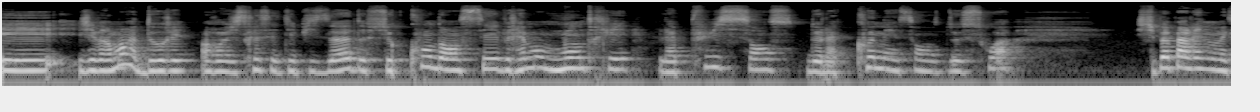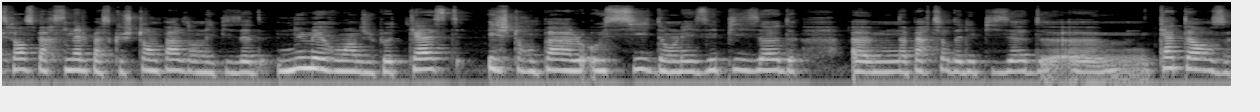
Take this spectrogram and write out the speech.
Et j'ai vraiment adoré enregistrer cet épisode, se condenser, vraiment montrer la puissance de la connaissance de soi Je n'ai pas parlé de mon expérience personnelle parce que je t'en parle dans l'épisode numéro 1 du podcast et je t'en parle aussi dans les épisodes, euh, à partir de l'épisode 14 euh,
